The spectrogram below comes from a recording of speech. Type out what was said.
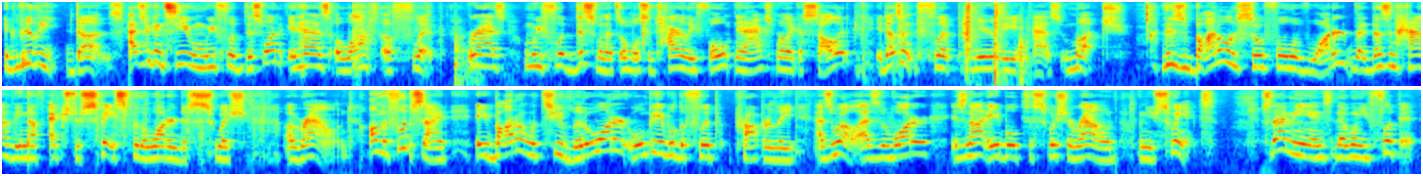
it really does. As we can see when we flip this one, it has a lot of flip. Whereas when we flip this one that's almost entirely full and acts more like a solid, it doesn't flip nearly as much. This bottle is so full of water that it doesn't have enough extra space for the water to swish around. On the flip side, a bottle with too little water won't be able to flip properly as well, as the water is not able to swish around when you swing it. So that means that when you flip it,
